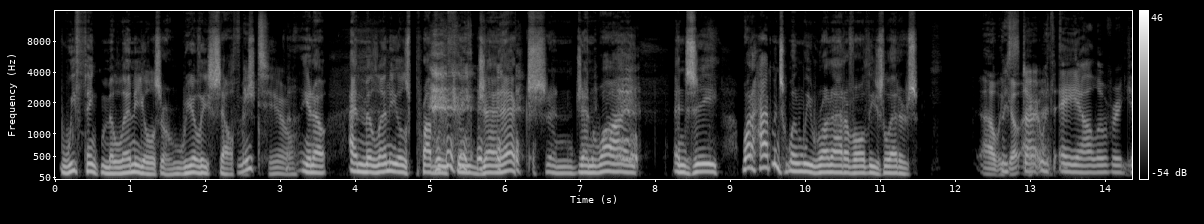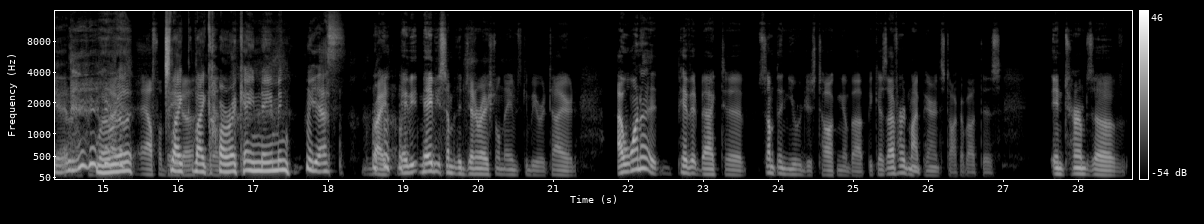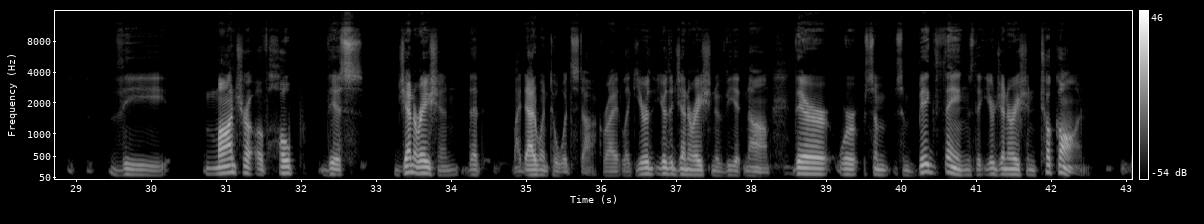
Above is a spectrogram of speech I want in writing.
we think millennials are really selfish. Me too. You know, and millennials probably think Gen X and Gen Y and Z. What happens when we run out of all these letters? Uh, We, go- start I- I- with A all over again. Well, really? Alpha, It's like like yeah. hurricane naming. yes. right. Maybe maybe some of the generational names can be retired. I want to pivot back to something you were just talking about because I've heard my parents talk about this in terms of the mantra of hope this generation that my dad went to Woodstock, right? Like you're you're the generation of Vietnam. There were some some big things that your generation took on,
